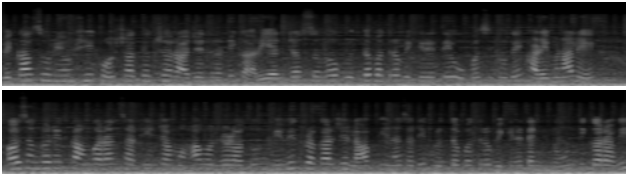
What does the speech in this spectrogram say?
विकास सूर्यवंशी कोषाध्यक्ष राजेंद्र टिकार यांच्यासह वृत्तपत्र विक्रेते उपस्थित होते. खाडे म्हणाले असंघटित कामगारांसाठीच्या महामंडळातून विविध प्रकारचे लाभ घेण्यासाठी वृत्तपत्र विक्रेत्यांनी नोंदी करावी.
